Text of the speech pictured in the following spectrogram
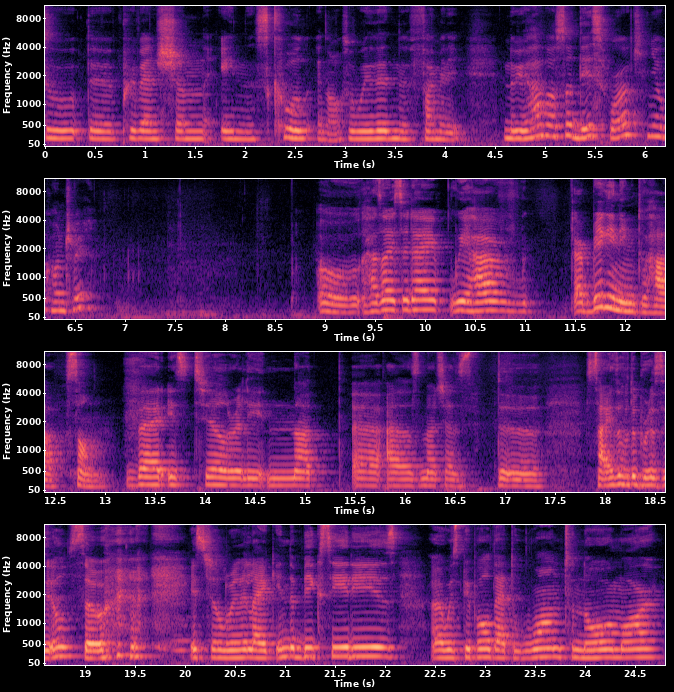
to the prevention in school and also within the family. Do you have also this work in your country? Oh, as I said, I we have we are beginning to have some, but it's still really not uh, as much as the size of the Brazil. So it's still really like in the big cities uh, with people that want to know more.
